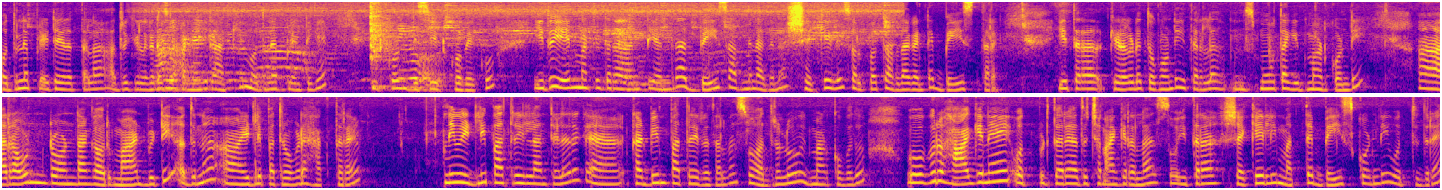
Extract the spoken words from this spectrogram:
ಮೊದಲನೇ ಪ್ಲೇಟೇ ಇರುತ್ತಲ್ಲ, ಅದ್ರ ಕೆಳಗಡೆ ಸ್ವಲ್ಪ ನೀರು ಹಾಕಿ ಮೊದಲನೇ ಪ್ಲೇಟಿಗೆ ಇಟ್ಕೊಂಡು ಬಿಸಿ ಇಟ್ಕೋಬೇಕು. ಇದು ಏನು ಮಾಡ್ತಿದ್ದಾರೆ ಆಂಟಿ ಅಂದರೆ ಅದು ಬೇಯಿಸಾದ್ಮೇಲೆ ಅದನ್ನು ಶೆಕೆಯಲ್ಲಿ ಸ್ವಲ್ಪ ಹೊತ್ತು ಅರ್ಧ ಗಂಟೆ ಬೇಯಿಸ್ತಾರೆ. ಈ ಥರ ಕೆಳಗಡೆ ತೊಗೊಂಡು ಈ ಥರ ಎಲ್ಲ ಸ್ಮೂತಾಗಿ ಇದು ಮಾಡ್ಕೊಂಡು ರೌಂಡ್ ರೌಂಡಾಗಿ ಅವ್ರಿಗೆ ಮಾಡಿಬಿಟ್ಟು ಅದನ್ನು ಇಡ್ಲಿ ಪಾತ್ರೆ ಒಳಗಡೆ ಹಾಕ್ತಾರೆ. ನೀವು ಇಡ್ಲಿ ಪಾತ್ರೆ ಇಲ್ಲ ಅಂತ ಹೇಳಿದ್ರೆ ಕಡ್ಬಿನ ಪಾತ್ರೆ ಇರುತ್ತಲ್ವ ಸೊ ಅದರಲ್ಲೂ ಇದು ಮಾಡ್ಕೋಬೋದು. ಒಬ್ಬೊಬ್ಬರು ಹಾಗೇ ಒತ್ಬಿಡ್ತಾರೆ, ಅದು ಚೆನ್ನಾಗಿರಲ್ಲ. ಸೊ ಈ ಥರ ಶೆಕೆಯಲ್ಲಿ ಮತ್ತೆ ಬೇಯಿಸ್ಕೊಂಡು ಒತ್ತಿದ್ರೆ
